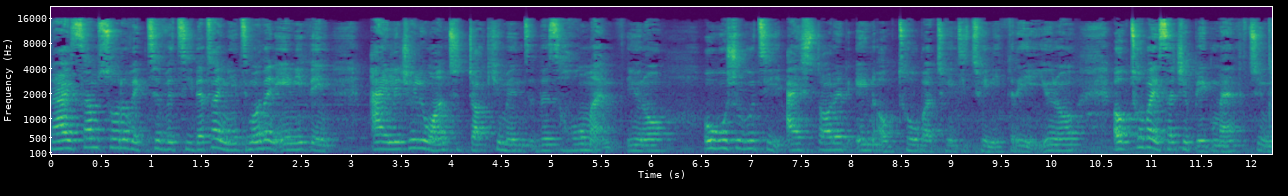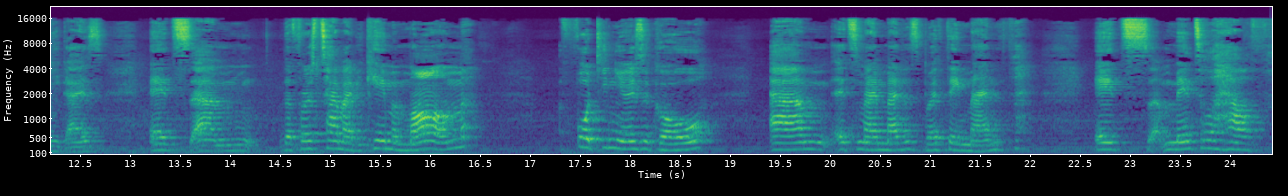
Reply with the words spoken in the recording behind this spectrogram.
guys some sort of activity. That's what i need. More than anything i literally want to document this whole month you know Ogushuguti, I started in October 2023. You know, October is such a big month to me, guys. It's um, the first time I became a mom 14 years ago. Um, it's my mother's birthday month. It's mental health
